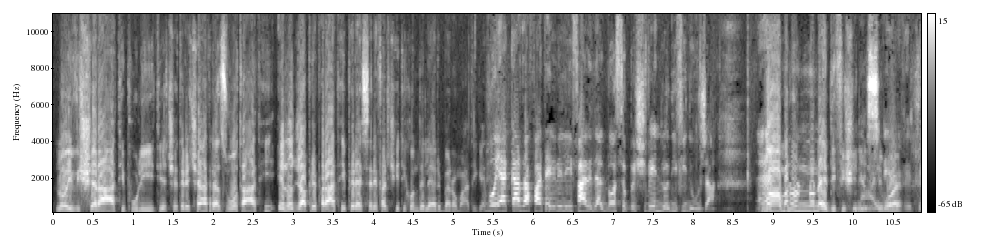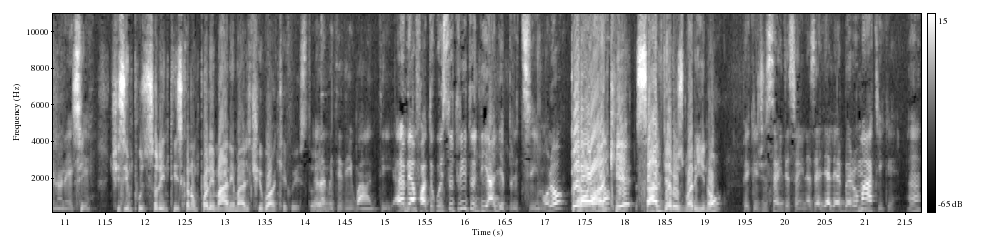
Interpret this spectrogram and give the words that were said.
l'ho eviscerati, puliti, eccetera, eccetera, svuotati e l'ho già preparati per essere farciti con delle erbe aromatiche. e voi a casa fateveli fare dal vostro pescivendolo di fiducia. eh? No, ma non, non è difficilissimo. No, è vero, eh. perché non è Sì, che- Ci si impuzzolentiscano un po' le mani, ma il cibo è anche questo. Allora eh. mettete i guanti. Allora abbiamo fatto questo trito di aglio e prezzemolo. Però olio, anche salvia e rosmarino. Perché giustamente sono i naselli alle erbe aromatiche. Eh?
